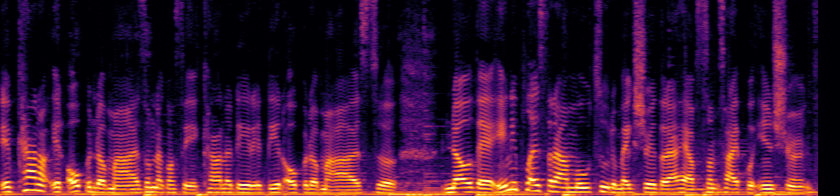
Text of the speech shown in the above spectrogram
It kind of it opened up my eyes. I'm not gonna say it kind of did. It did open up my eyes to know that any place that I move to to make sure that I have some type of insurance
